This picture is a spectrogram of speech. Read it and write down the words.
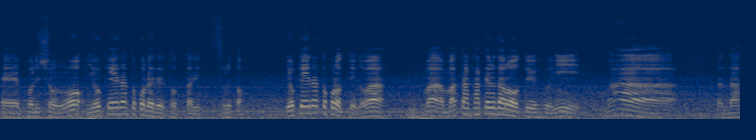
えー、ポジションを余計なところで取ったりすると。余計なところっていうのは、まあ、また勝てるだろうというふうにまあなんだ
